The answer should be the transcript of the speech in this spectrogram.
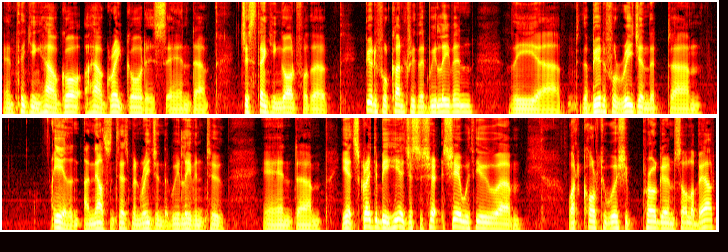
and thinking how God, how great God is, and uh, just thanking God for the beautiful country that we live in, the uh, the beautiful region that. Um, yeah, the Nelson Tasman region that we live in too. And um, yeah, it's great to be here just to sh- share with you um, what Call to Worship program's all about.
